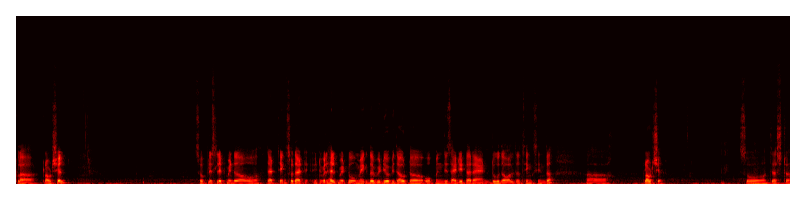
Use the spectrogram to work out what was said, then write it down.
cl cloud shell? So please let me know that thing so that it will help me to make the video without uh, open this editor and do the all the things in the uh, cloud shell so just uh,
